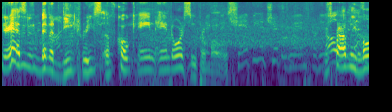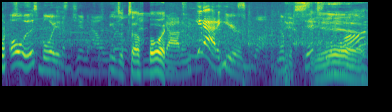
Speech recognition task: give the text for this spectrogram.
There hasn't been a decrease of cocaine and or Super Bowls. There's Oh, probably this- more. Oh, this boy is He's a tough boy. got him. Get out of here. Number six. Yeah.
